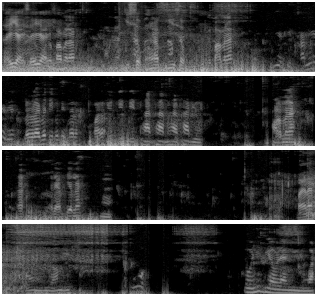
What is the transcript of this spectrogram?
ไซส์ใหญ่ไซส์ใหญ่เดี๋ยวปั๊มมานะยี่สกนะครับยี่สกเดี๋ยวปั๊มมานะเนี่ยติดคันนี้เนี่ยไม่เป็นไรไม่ติดไม่ติดไม่เป็นไรมาแล้วติดติดติดพลาดพลาดพลาดพลาดอยู่ปั๊มมานะอะแหลมเตรียมนะ มาแล้วเอามือยอมอีกโอ้ตัวนิดเดียวแรงดีวะ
